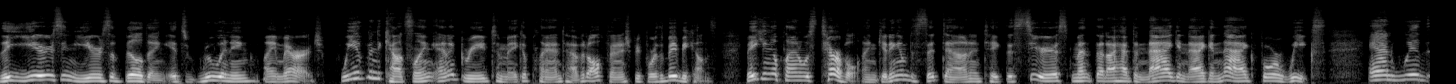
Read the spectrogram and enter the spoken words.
The years and years of building, it's ruining my marriage. We have been to counseling and agreed to make a plan to have it all finished before the baby comes. Making a plan was terrible, and getting him to sit down and take this serious meant that I had to nag and nag and nag for weeks. And with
